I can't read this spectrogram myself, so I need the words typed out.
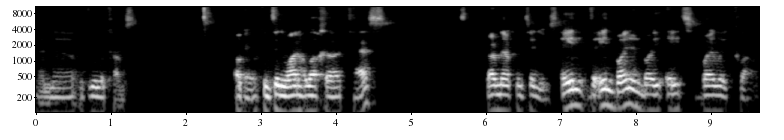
then uh, the Gula comes. Okay, we'll continue on halacha Tes. Ram now continues. Ein the ein binin by eight by cloud.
